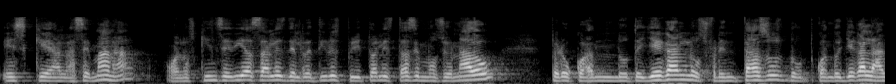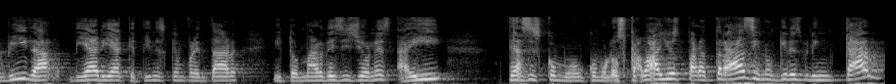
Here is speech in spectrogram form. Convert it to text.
es que a la semana o a los 15 días sales del retiro espiritual y estás emocionado, pero cuando te llegan los frentazos, cuando llega la vida diaria que tienes que enfrentar y tomar decisiones, ahí te haces como, como los caballos para atrás y no quieres brincar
